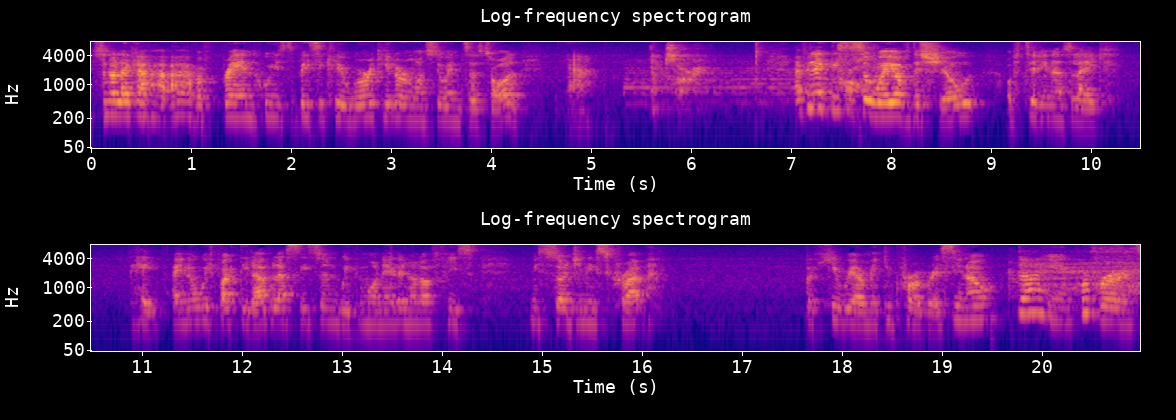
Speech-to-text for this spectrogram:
so not like I have, I have a friend who is basically a worldkiller and wants to end us all. Yeah. I'm sorry. I feel like this is a way of the show of telling us like, hey, I know we fucked it up last season with Mon-El and all of his misogynist crap, but here we are making progress, you know? Dying, poor birds.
